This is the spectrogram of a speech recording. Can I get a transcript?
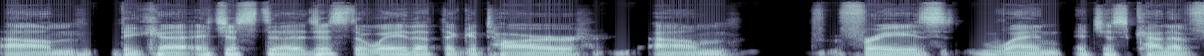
um, because it's just uh, just the way that the guitar um, phrase went. It just kind of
